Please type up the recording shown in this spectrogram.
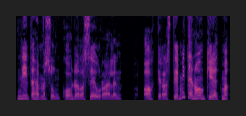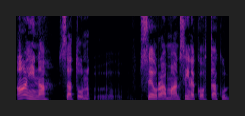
niitähän mä sun kohdalla seurailen ahkerasti. Ja miten onkin, että mä aina satun seuraamaan siinä kohtaa, kun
